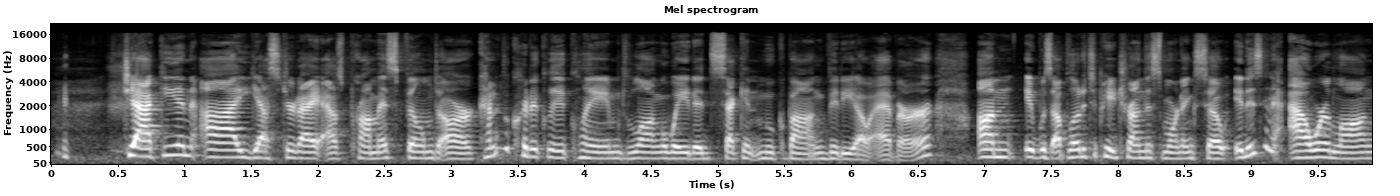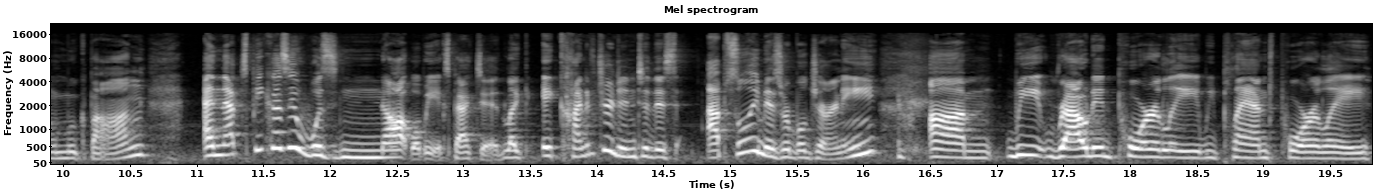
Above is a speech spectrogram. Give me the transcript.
Jackie and I, yesterday, as promised, filmed our kind of a critically acclaimed, long awaited second mukbang video ever. Um, it was uploaded to Patreon this morning, so it is an hour long mukbang. And that's because it was not what we expected. Like, it kind of turned into this absolutely miserable journey. Um, we routed poorly, we planned poorly.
